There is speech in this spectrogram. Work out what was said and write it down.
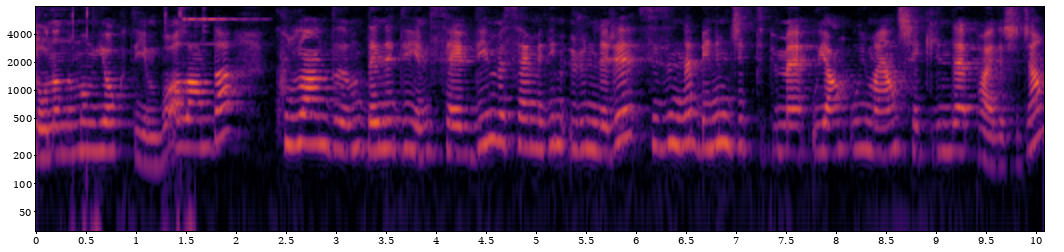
donanımım yok diyeyim bu alanda kullandığım, denediğim, sevdiğim ve sevmediğim ürünleri sizinle benim cilt tipime uyan, uymayan şeklinde paylaşacağım.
